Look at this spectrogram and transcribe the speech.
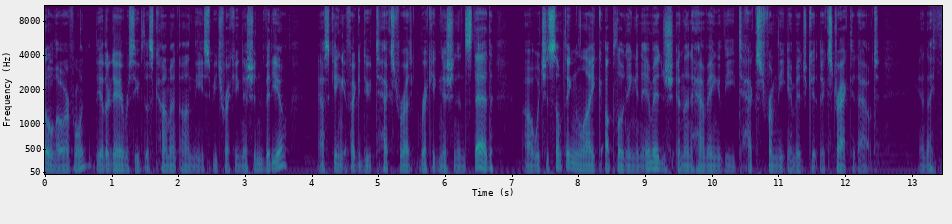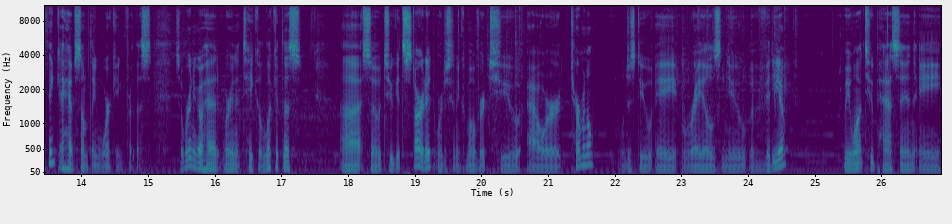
Hello everyone. The other day I received this comment on the speech recognition video asking if I could do text rec recognition instead, uh, which is something like uploading an image and then having the text from the image get extracted out. And I think I have something working for this. So we're going to go ahead, we're going to take a look at this. Uh, so to get started, we're just going to come over to our terminal. We'll just do a Rails new video. We want to pass in a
